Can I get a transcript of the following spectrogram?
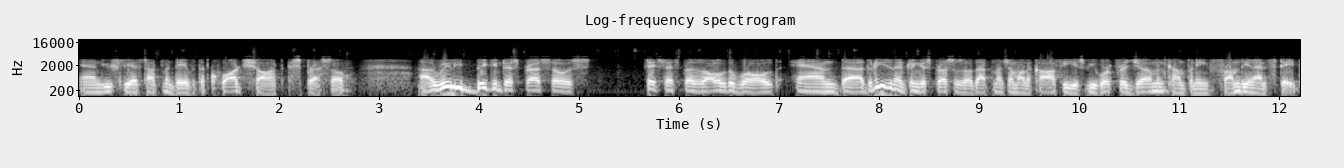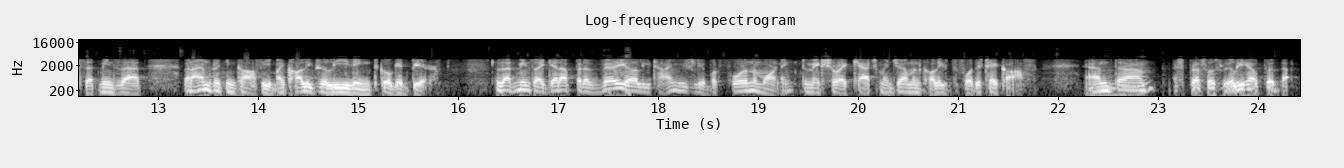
and usually I start my day with a quad shot espresso. Uh, really big into espressos, tasted espressos all over the world, and uh, the reason I drink espressos or that much amount of coffee is we work for a German company from the United States. That means that when I'm drinking coffee, my colleagues are leaving to go get beer. So that means I get up at a very early time, usually about four in the morning, to make sure I catch my German colleagues before they take off. And um, espressos really help with that.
